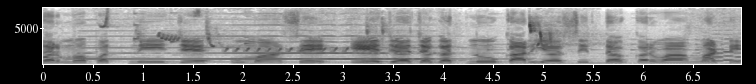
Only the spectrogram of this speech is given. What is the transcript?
ધર્મપત્ની જે ઉમા છે, એ જ જગતનું કાર્ય સિદ્ધ કરવા માટે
